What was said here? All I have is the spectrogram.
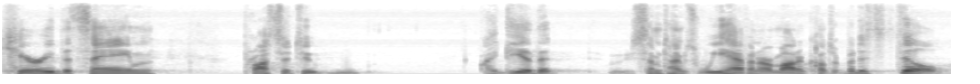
carry the same prostitute idea that sometimes we have in our modern culture, but it's still,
